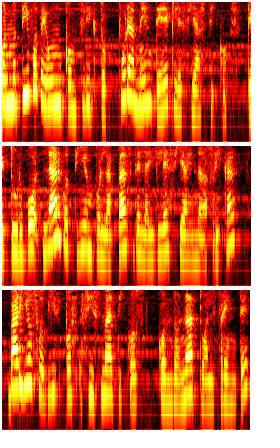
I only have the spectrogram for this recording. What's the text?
Con motivo de un conflicto puramente eclesiástico que turbó largo tiempo la paz de la Iglesia en África, varios obispos cismáticos, con Donato al frente,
